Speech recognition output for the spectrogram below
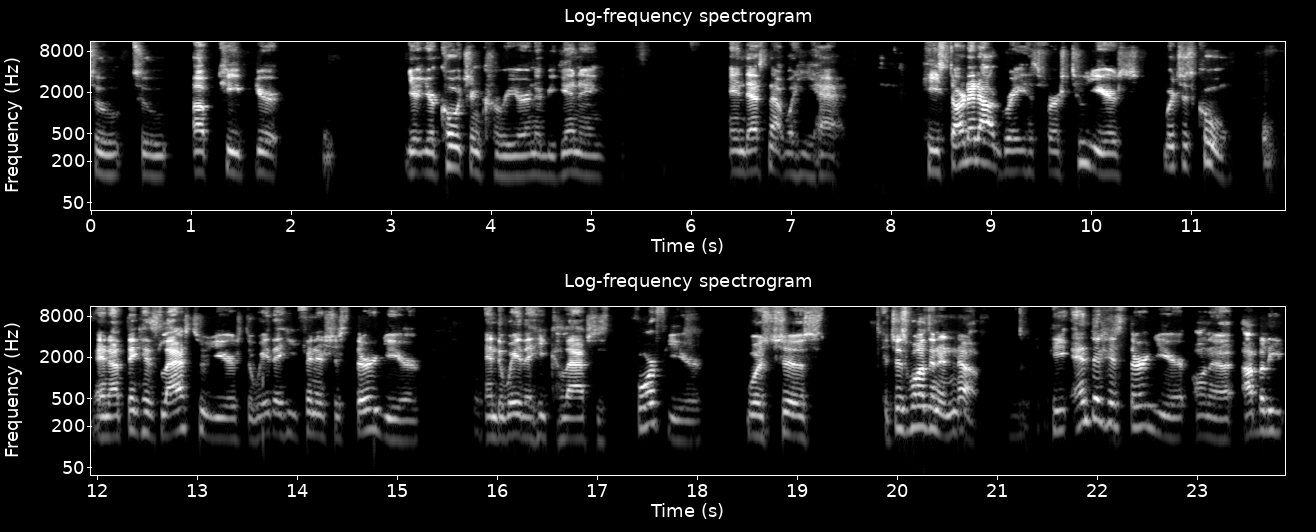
to to upkeep your your your coaching career in the beginning, and that's not what he had. He started out great his first two years, which is cool. And I think his last two years, the way that he finished his third year and the way that he collapsed his fourth year was just, it just wasn't enough. He ended his third year on a, I believe,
